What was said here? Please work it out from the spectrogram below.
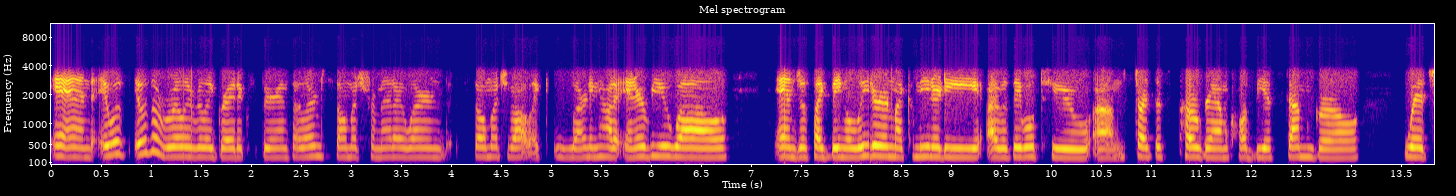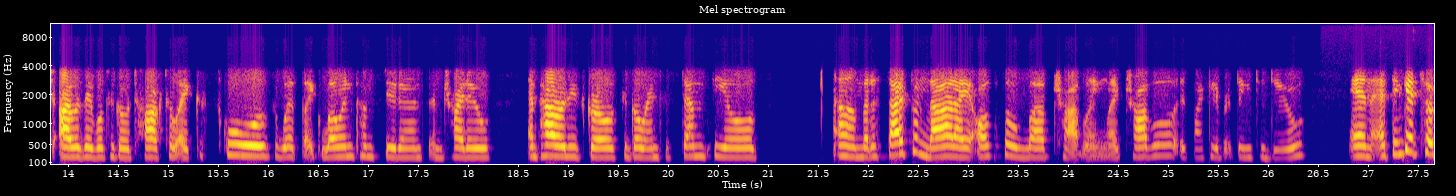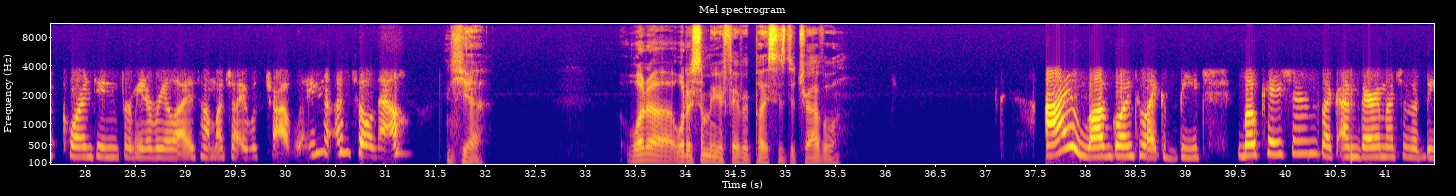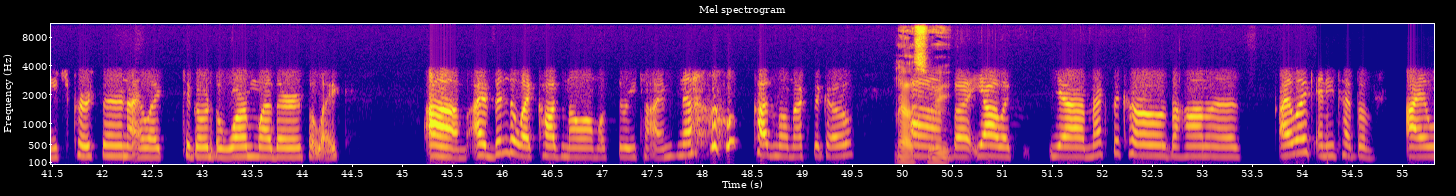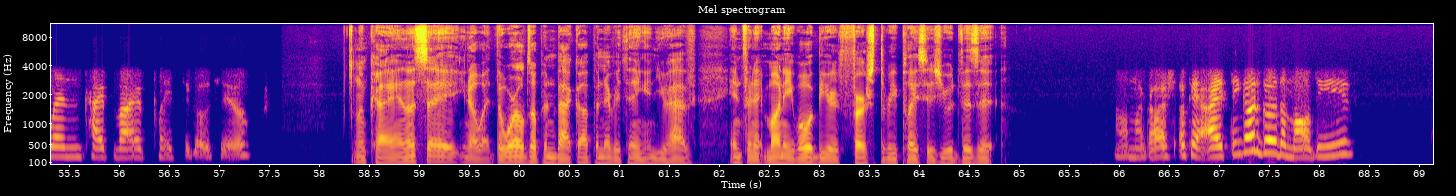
and it was it was a really really great experience. I learned so much from it. I learned so much about like learning how to interview well and just like being a leader in my community. I was able to um, start this program called Be a STEM Girl which I was able to go talk to like schools with like low income students and try to empower these girls to go into STEM fields. Um, but aside from that, I also love traveling. Like travel is my favorite thing to do. And I think it took quarantine for me to realize how much I was traveling until now. Yeah. What uh what are some of your favorite places to travel? I love going to like beach locations. Like I'm very much of a beach person. I like to go to the warm weather. So like um I've been to like Cozumel almost three times now. Cozumel, Mexico. Oh, Um sweet. but yeah, like yeah, Mexico, Bahamas. I like any type of island type vibe place to go to. Okay, and let's say, you know, the world's opened back up and everything and you have infinite money. What would be your first three places you would visit? Oh my gosh. Okay, I think I'd go to the Maldives,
